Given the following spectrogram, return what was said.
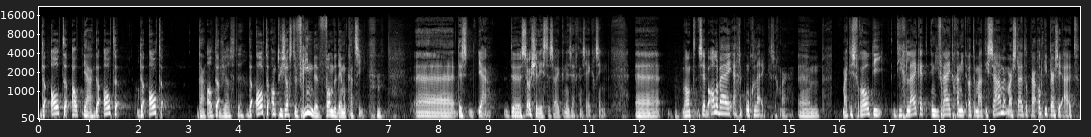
De al te, al, ja, de al te, de al te, nou, de, Enthousiaste. de al te enthousiaste vrienden van de democratie. Eh, dus ja, de socialisten zou je kunnen zeggen in zekere zin. Eh, want ze hebben allebei eigenlijk ongelijk, zeg maar. Ehm, maar het is vooral die, die gelijkheid en die vrijheid gaan niet automatisch samen, maar sluiten elkaar ook niet per se uit.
